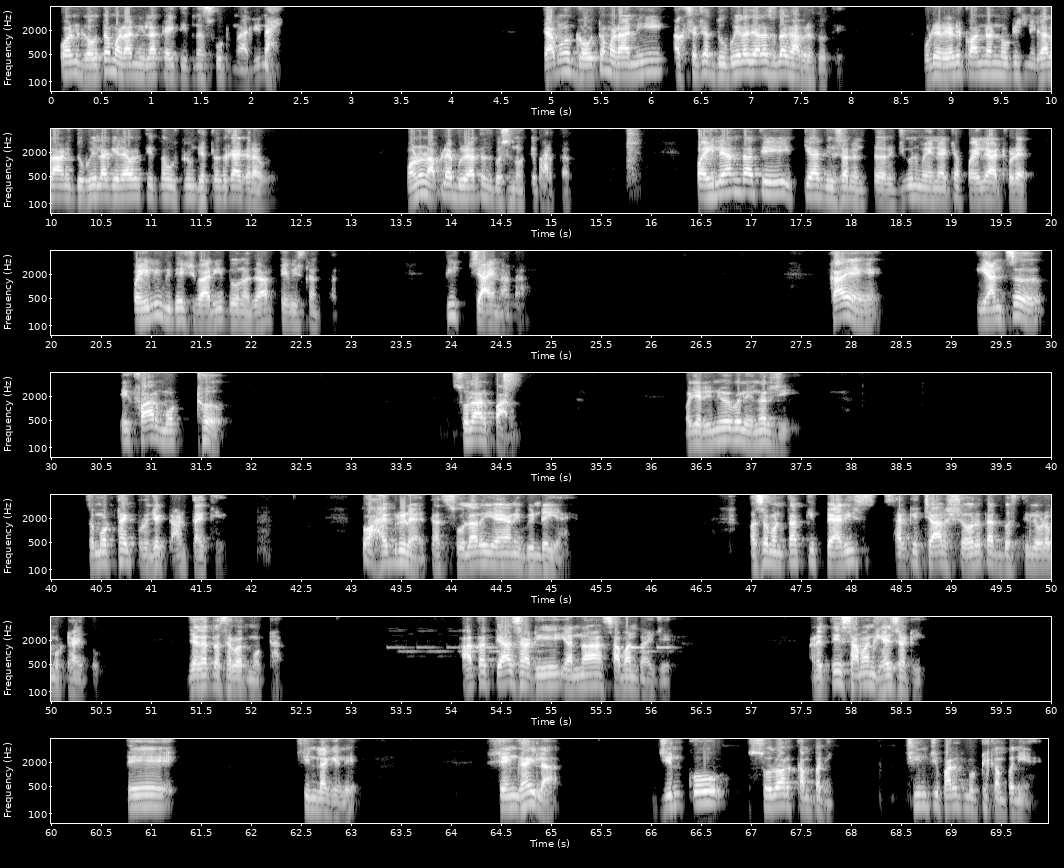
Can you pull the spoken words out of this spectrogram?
पण गौतम अडाणीला काही तिथनं सूट मिळाली नाही. त्यामुळे गौतम अडाणी अक्षरशः दुबईला जायला सुद्धा घाबरत होते. पुढे रेड कॉर्नर नोटीस निघाला आणि दुबईला गेल्यावर तिथनं उचलून घेतलं तर काय करावं? म्हणून आपल्या बिळातच बसून होते भारतात. पहिल्यांदा ते इतक्या दिवसानंतर जून महिन्याच्या पहिल्या आठवड्यात पहिली विदेश वारी दोन हजार तेवीस नंतर. ती चायनाला. काय आहे? यांचं एक फार मोठं सोलार पार्क म्हणजे रिन्युएबल एनर्जी मोठा एक प्रोजेक्ट आणता येते तो हायब्रिड आहे त्यात सोलारही आहे आणि विंडही आहे. असं म्हणतात की पॅरिस सारखे चार शहर त्यात बसतील एवढा मोठा आहे तो. जगातला सर्वात मोठा. आता त्यासाठी यांना सामान पाहिजे. आणि ते सामान घ्यायसाठी ते चीनला गेले. शेंघाईला जिनको सोलार कंपनी चीनची फारच मोठी कंपनी आहे.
